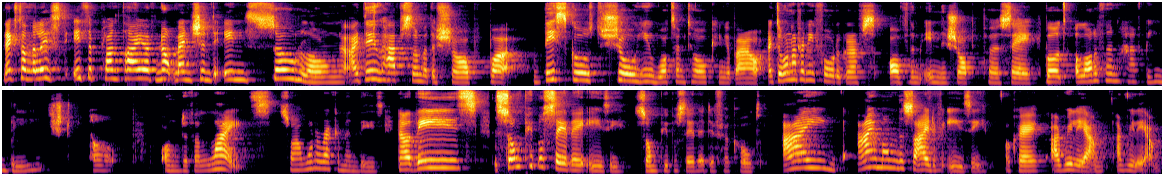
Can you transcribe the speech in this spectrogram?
Next on the list is a plant I have not mentioned in so long. I do have some at the shop, but this goes to show you what I'm talking about. I don't have any photographs of them in the shop per se, but a lot of them have been bleached up under the lights. So I want to recommend these. Now these, some people say they're easy. Some people say they're difficult. I, I'm on the side of easy. Okay. I really am. I really am.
